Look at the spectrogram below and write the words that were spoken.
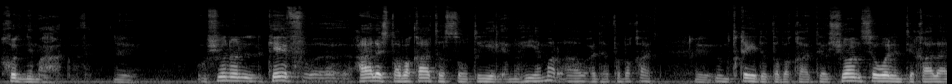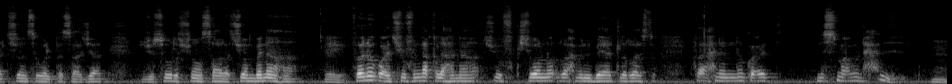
خذني معك اي وشنو كيف آه، عالج طبقاتها الصوتية؟ لأنه هي مرأة وعندها طبقات اي متقيدة طبقاتها. شلون سوى الانتقالات؟ شلون سوى البساجات؟ الجسور شلون صارت؟ شلون بناها؟ اي فنقعد شوف النقلة هنا شوف شلون راح من البيات للراس. فإحنا نقعد نسمع ونحلل مم.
